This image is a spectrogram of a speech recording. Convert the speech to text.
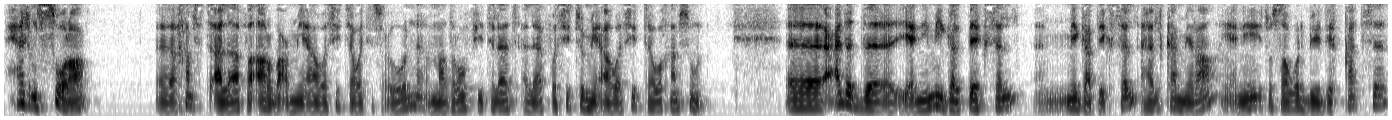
حجم الصورة آه، خمسة آلاف أربعمائة وستة وتسعون مضروب في ثلاث آلاف وستمائة وستة وخمسون. آه، عدد يعني megapixel megapixel هذه الكاميرا يعني تصور بدقة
